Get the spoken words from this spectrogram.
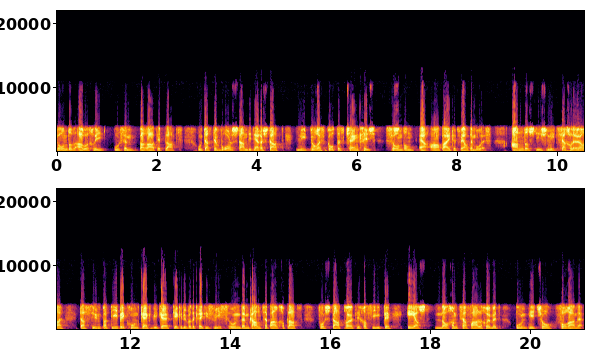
sondern auch ein bisschen aus dem Paradeplatz. Und dass der Wohlstand in dieser Stadt nicht nur ein Gottesgeschenk ist, sondern erarbeitet werden muss. Anders ist nicht zu erklären, dass Sympathiebekundgebungen gegenüber der Credit Suisse und dem ganzen Bankenplatz von stadträtlicher Seite erst nach dem Zerfall kommen und nicht schon voran.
